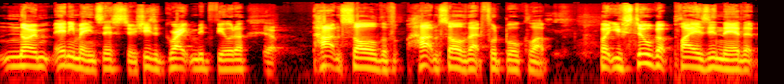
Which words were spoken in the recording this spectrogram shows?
No, any means necessary. She's a great midfielder. Yep heart and soul the heart and soul of that football club. But you've still got players in there that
